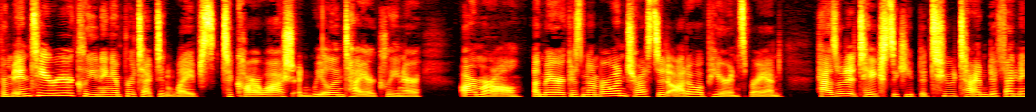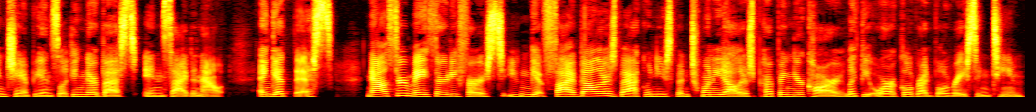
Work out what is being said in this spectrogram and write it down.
From interior cleaning and protectant wipes to car wash and wheel and tire cleaner, Armorall, America's number one trusted auto appearance brand, has what it takes to keep the two time defending champions looking their best inside and out. And get this now through May 31st, you can get $5 back when you spend $20 prepping your car, like the Oracle Red Bull Racing team.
